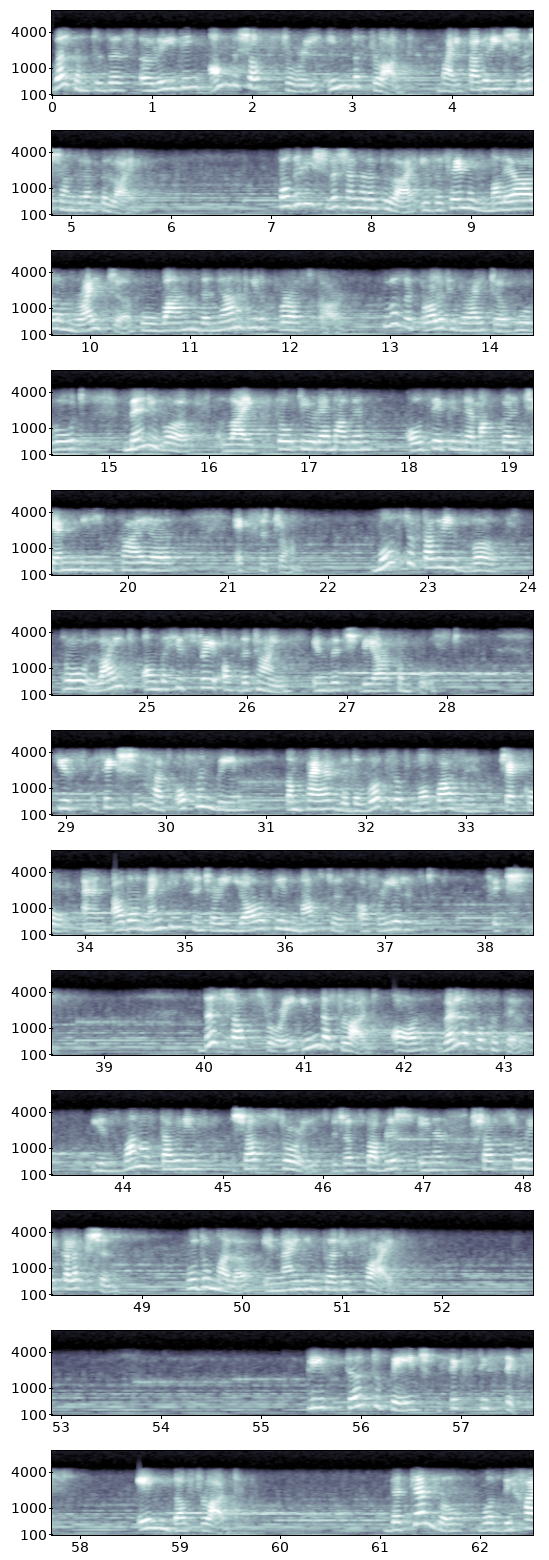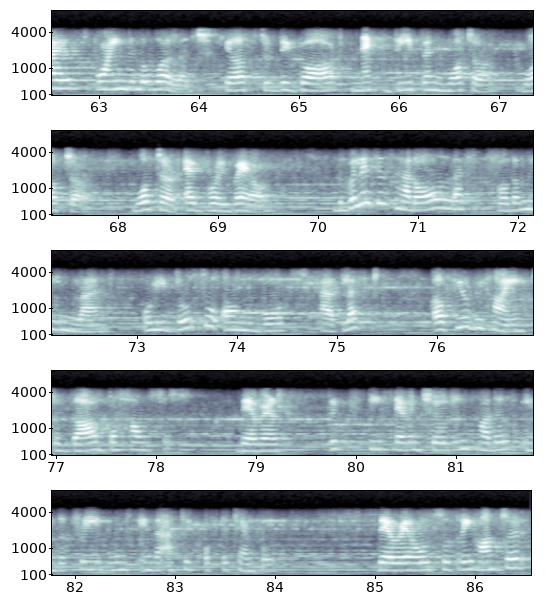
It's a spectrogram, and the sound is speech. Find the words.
Welcome to this uh, reading on the short story In the Flood by Thakazhi Shivashankara Pillai. Thakazhi Shivashankara Pillai is a famous Malayalam writer who won the Jnanapeeda Puraskar. He was a prolific writer who wrote many works like Thotiyude Magan, Osepinde Makkal, Chemmeen, Kayar, etc. Most of Thakazhi's works throw light on the history of the times in which they are composed. His fiction has often been compared with the works of Maupassant, Chekhov, and other 19th century European masters of realist fiction. This short story, In the Flood or Vellapokkathil, is one of Thakazhi's short stories which was published in his short story collection Pudumala in 1935. Please turn to page 66 in the flood. The temple was the highest point in the village. Here stood the god, neck deep in water, water, water everywhere. The villagers had all left for the mainland. Only those who owned boats had left a few behind to guard the houses. There were 67 children huddled in the three rooms in the attic of the temple. There were also 300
